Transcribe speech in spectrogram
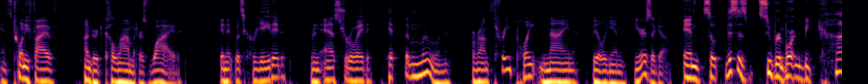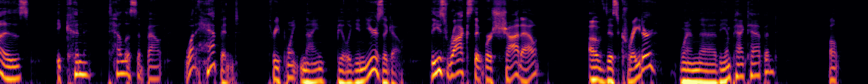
And it's 2,500 kilometers wide, and it was created when an asteroid hit the moon around 3.9 billion years ago. And so this is super important because it can tell us about what happened 3.9 billion years ago. These rocks that were shot out of this crater when uh, the impact happened, well,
